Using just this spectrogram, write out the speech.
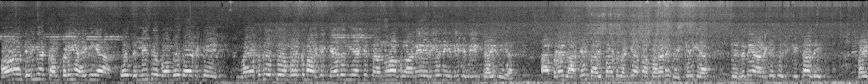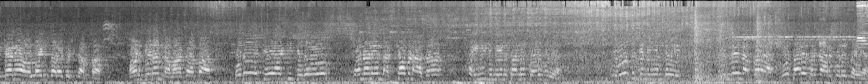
ਹੁਣ ਜਿਹੜੀਆਂ ਕੰਪਨੀਆਂ ਹੈਗੀਆਂ, ਉਹ ਦਿੱਲੀ ਤੇ ਬੰਬੇ ਬੈਠ ਕੇ ਮੈਪ ਦੇ ਉੱਤੇ ਉਂਗਲ ਘੁਮਾ ਕੇ ਕਹਿ ਦਿੰਦੀਆਂ ਕਿ ਸਾਨੂੰ ਆ ਫਲਾਣੇ ਏਰੀਏ ਦੀ ਇੰਨੀ ਜ਼ਮੀਨ ਚਾਹੀਦੀ ਆ। ਆਪਣੇ ਲਾਗੇ ਬਾਈਪਾਸ ਲੱਗੇ, ਆਪਾਂ ਸਾਰਿਆਂ ਨੇ ਦੇਖਿਆ ਹੀ ਆ, ਕਿਸੇ ਨੇ ਆਣ ਕੇ ਕੁਝ ਕੀਤਾ ਸੀ, ਬੈਠਿਆਂ ਨੇ ਆਨਲਾਈਨ ਸਾਰਾ ਕੁਝ ਕਰਤਾ। ਹੁਣ ਜਿਹੜਾ ਨਵਾਂ ਕੰਮ ਆ, ਉਹਦੇ ਵਿੱਚ ਇਹ ਆ ਕਿ ਜਦੋਂ ਉਹਨਾਂ ਨੇ ਨਕਸ਼ਾ ਬਣਾਤਾ, ਇੰਨੀ ਜ਼ਮੀਨ ਸਾਨੂੰ ਚਾਹੀਦੀ ਆ। ਉਸ ਜ਼ਮੀਨ ਦੇ ਜਿੰਨੇ ਨੰਬਰ ਆ, ਉਹ ਸਾਰੇ ਸਰਕਾਰ ਕੋਲੇ ਪਏ ਆ।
